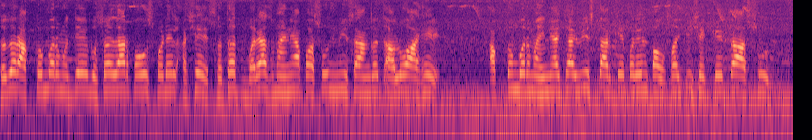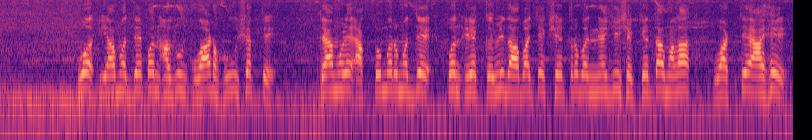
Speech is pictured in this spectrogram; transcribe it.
सदर ऑक्टोबरमध्ये मुसळधार पाऊस पडेल असे सतत बऱ्याच महिन्यापासून मी सांगत आलो आहे. ऑक्टोंबर महिन्याच्या वीस तारखेपर्यंत पावसाची शक्यता असून व यामध्ये पण अजून वाढ होऊ शकते. त्यामुळे ऑक्टोबरमध्ये पण एक कमी दाबाचे क्षेत्र बनण्याची शक्यता मला वाटते आहे.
